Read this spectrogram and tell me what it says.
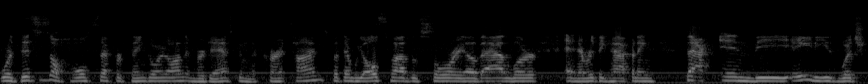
Where this is a whole separate thing going on in Verdansk in the current times, but then we also have the story of Adler and everything happening back in the 80s. Which,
